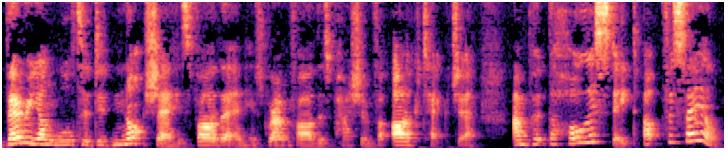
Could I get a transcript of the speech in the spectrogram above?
Very young Walter did not share his father and his grandfather's passion for architecture and put the whole estate up for sale.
